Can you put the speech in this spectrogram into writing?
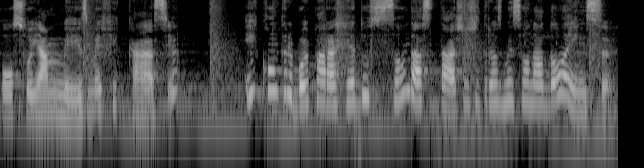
possui a mesma eficácia e contribui para a redução das taxas de transmissão da doença.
